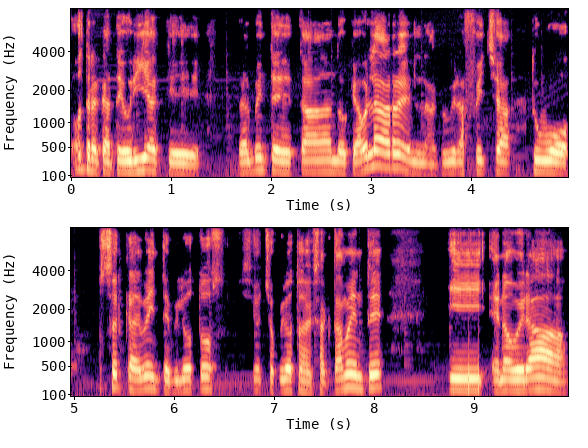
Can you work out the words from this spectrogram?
otra categoría que realmente está dando que hablar. En la primera fecha tuvo cerca de 20 pilotos, 18 pilotos exactamente, y en Oberá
